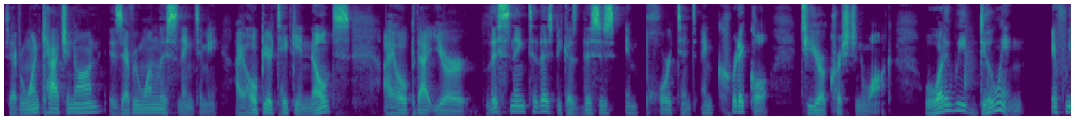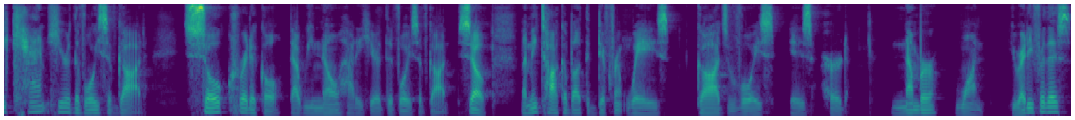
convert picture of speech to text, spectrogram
Is everyone catching on? Is everyone listening to me? I hope you're taking notes. I hope that you're listening to this because this is important and critical to your Christian walk. What are we doing if we can't hear the voice of God? So critical that we know how to hear the voice of God. So let me talk about the different ways God's voice is heard. Number one. You ready for this?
